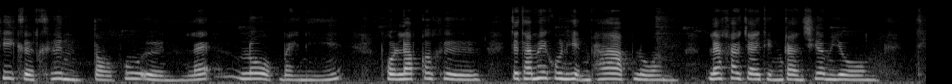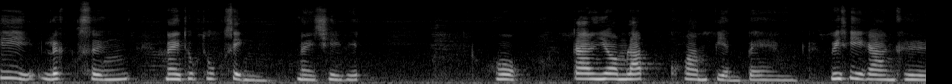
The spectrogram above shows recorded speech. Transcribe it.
ที่เกิดขึ้นต่อผู้อื่นและโลกใบนี้ ผลลัพธ์ก็คือ จะทำให้คุณเห็นภาพรวม และเข้าใจถึงการเชื่อมโยงที่ลึกซึ้งในทุกๆสิ่งในชีวิต 6. การยอมรับความเปลี่ยนแปลง วิธีการคือ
